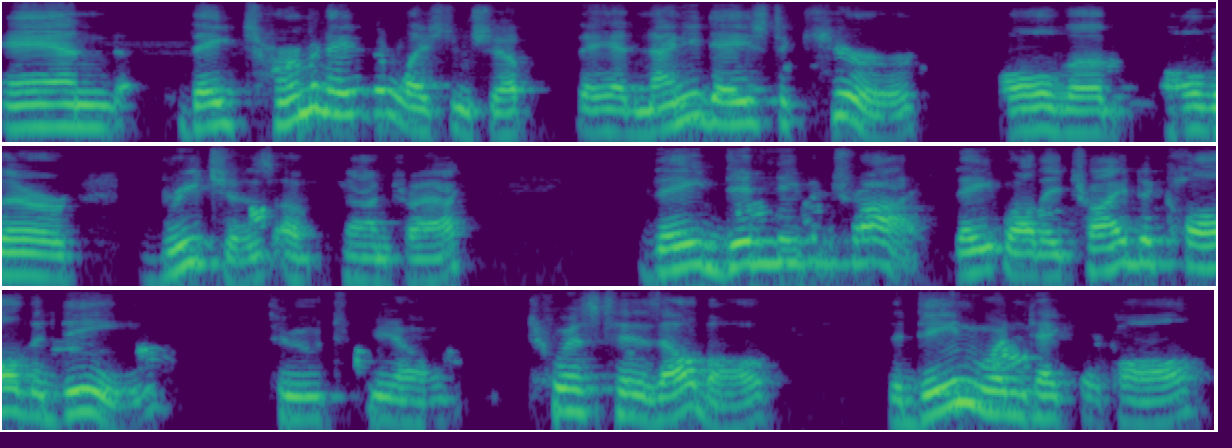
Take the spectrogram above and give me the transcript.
and they terminated the relationship. They had 90 days to cure all the all their breaches of contract, they didn't even try. They well, they tried to call the dean to you know twist his elbow. The dean wouldn't take their call.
